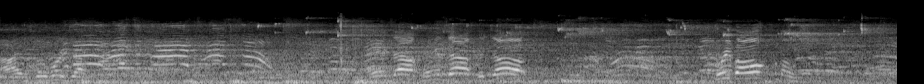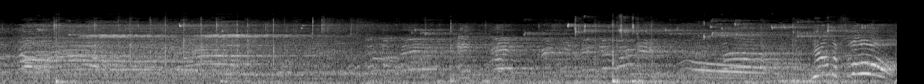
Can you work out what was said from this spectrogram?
All right, let's go work, Jack. Hands out, hands out, good job. Three ball, come on. Get on the floor!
